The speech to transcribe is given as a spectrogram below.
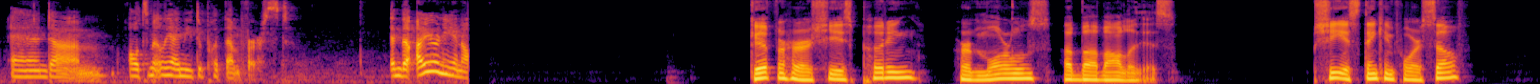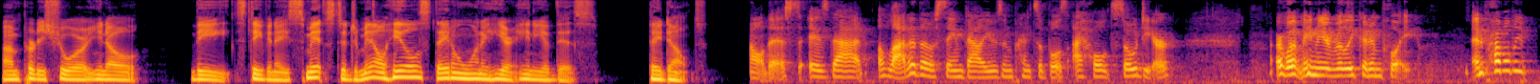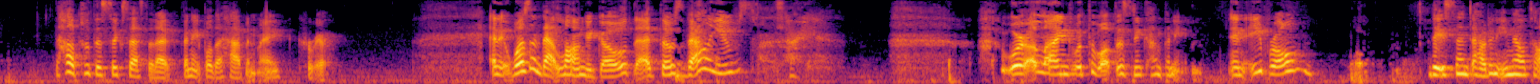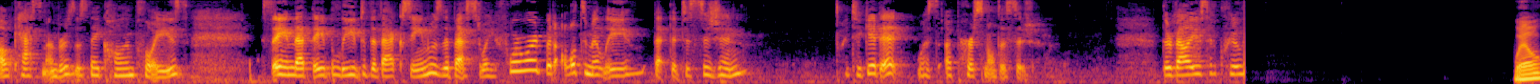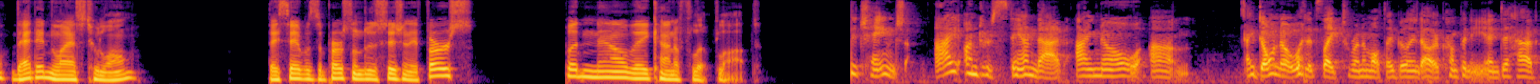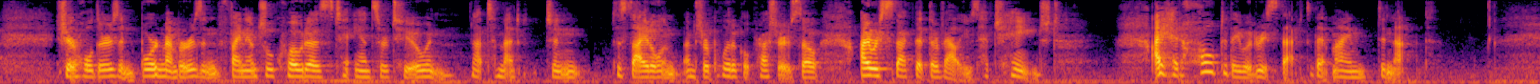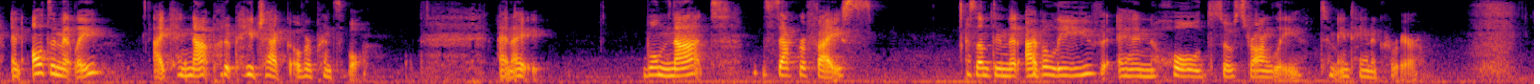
And um, ultimately, I need to put them first. And the irony in all good for her. She is putting her morals above all of this. She is thinking for herself. I'm pretty sure you know the stephen a. Smiths the jemele hills they don't want to hear any of this they don't all this is that a lot of those same values and principles i hold so dear are what made me a really good employee and probably helped with the success that i've been able to have in my career. And it wasn't that long ago that those values, sorry, were aligned with the Walt Disney Company. In April, they sent out an email to all cast members, as they call employees, saying that they believed the vaccine was the best way forward, but ultimately that the decision to get it was a personal decision. Their values have clearly. Well, that didn't last too long. They said it was a personal decision at first, but now they kind of flip flopped. It changed. I understand that. I know, um, I don't know what it's like to run a multi billion dollar company and to have shareholders and board members and financial quotas to answer to, and not to mention societal and I'm sure political pressures. So I respect that their values have changed. I had hoped they would respect that mine did not. And ultimately, I cannot put a paycheck over principle. And I will not sacrifice something that I believe and hold so strongly to maintain a career.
